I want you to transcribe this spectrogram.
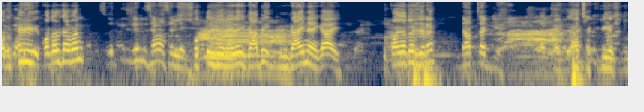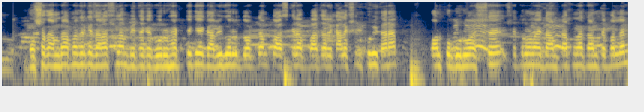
কত তিরিশ কত ছাড়বেন? ছত্রিশ জন এটা গাবি গাই নাই গাই। কয় জাত হয়েছে এটা? আচ্ছা ঠিক আছে। দর্শক আমরা আপনাদেরকে জানাচ্ছিলাম বেতাকা গরুর হাট থেকে গাবি গরুর দরদাম। তো আজকের বাজারে কালেকশন খুবই খারাপ। অল্প গরু আসছে সে তুলনায় দামটা আপনারা জানতে পারলেন।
